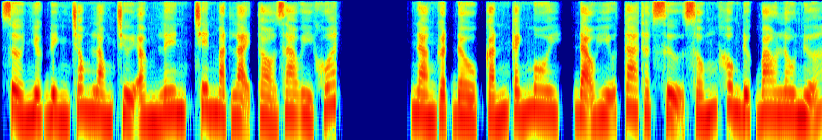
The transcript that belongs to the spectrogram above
Sở nhược đình trong lòng chửi ầm lên, trên mặt lại tỏ ra ủy khuất. Nàng gật đầu cắn cánh môi, đạo hữu ta thật sự sống không được bao lâu nữa.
